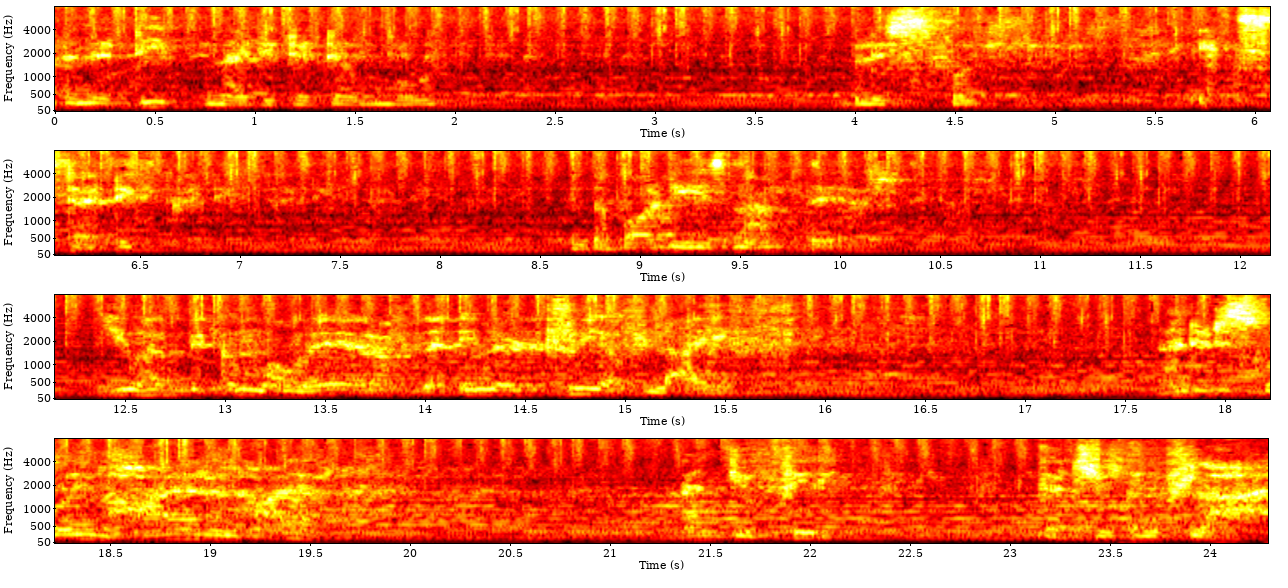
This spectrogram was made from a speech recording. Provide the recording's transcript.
are in a deep meditative mood, blissful, ecstatic. The body is not there. You have become aware of the inner tree of life and it is going higher and higher and you feel that you can fly.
